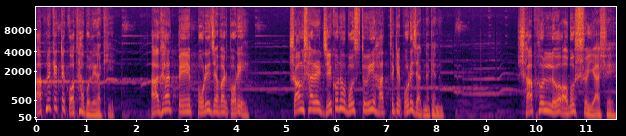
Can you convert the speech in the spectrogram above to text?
আপনাকে একটা কথা বলে রাখি। আঘাত পেয়ে পড়ে যাবার পরে সংসারের যে কোনো বস্তুই হাত থেকে পড়ে যাক না কেন। সাফল্য অবশ্যই আসে।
